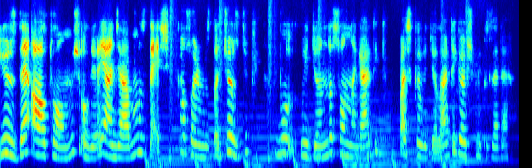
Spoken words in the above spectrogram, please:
yüzde altı olmuş oluyor. Yani cevabımız D şıkkı. Bu sorumuzu da çözdük. Bu videonun da sonuna geldik. Başka videolarda görüşmek üzere.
